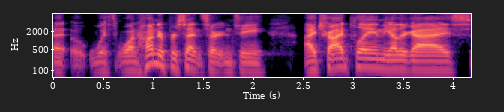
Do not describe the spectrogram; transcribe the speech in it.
uh, with 100% certainty. I tried playing the other guys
